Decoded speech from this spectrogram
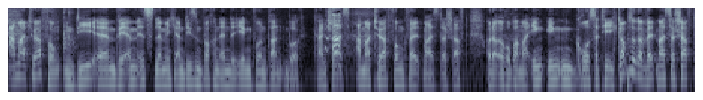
Amateurfunken. Die ähm, WM ist nämlich an diesem Wochenende irgendwo in Brandenburg. Kein Scheiß. Amateurfunk-Weltmeisterschaft oder Europa mal irg- irgendein großer Titel. Ich glaube sogar Weltmeisterschaft.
